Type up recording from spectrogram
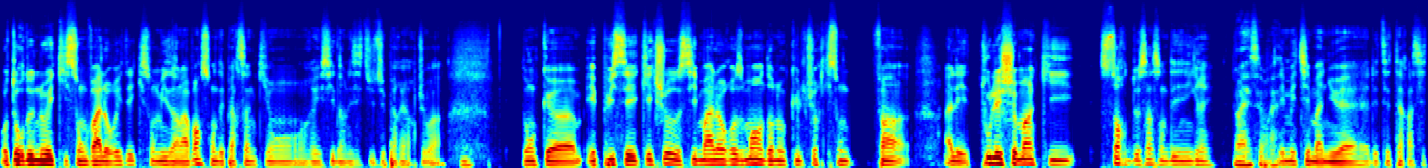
autour de nous et qui sont valorisées, qui sont mises en avant, sont des personnes qui ont réussi dans les études supérieures, tu vois. Mhm. Donc, euh, et puis c'est quelque chose aussi, malheureusement, dans nos cultures qui sont. Enfin, allez, tous les chemins qui sortent de ça sont dénigrés Ouais, c'est vrai. les métiers manuels, etc. C'est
